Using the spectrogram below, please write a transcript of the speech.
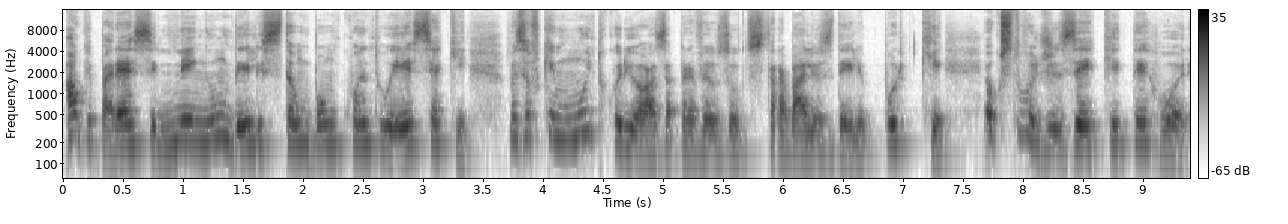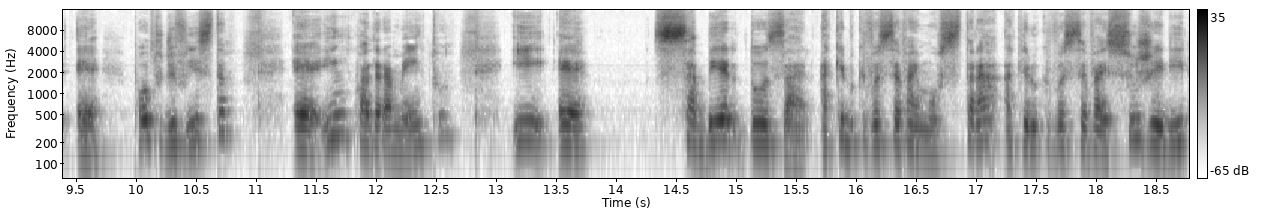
Ao que parece, nenhum deles tão bom quanto esse aqui. Mas eu fiquei muito curiosa para ver os outros trabalhos dele, porque eu costumo dizer que terror é ponto de vista, é enquadramento e é saber dosar aquilo que você vai mostrar, aquilo que você vai sugerir,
